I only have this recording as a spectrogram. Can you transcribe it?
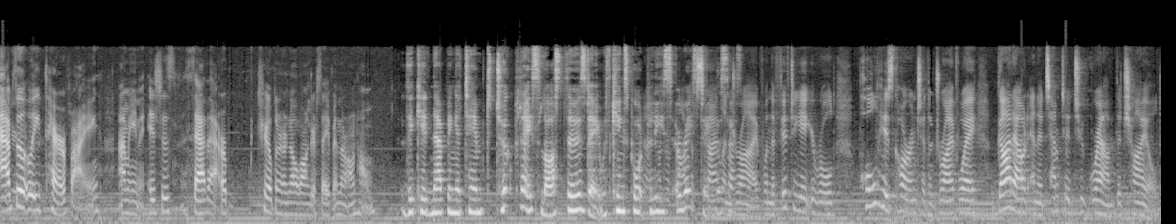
absolutely terrifying. I mean, it's just sad that our children are no longer safe in their own home. The kidnapping attempt took place last Thursday with Kingsport police arresting the suspect. Drive when the 58-year-old pulled his car into the driveway, got out and attempted to grab the child.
